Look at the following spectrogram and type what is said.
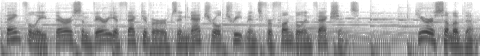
Thankfully, there are some very effective herbs and natural treatments for fungal infections. Here are some of them.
